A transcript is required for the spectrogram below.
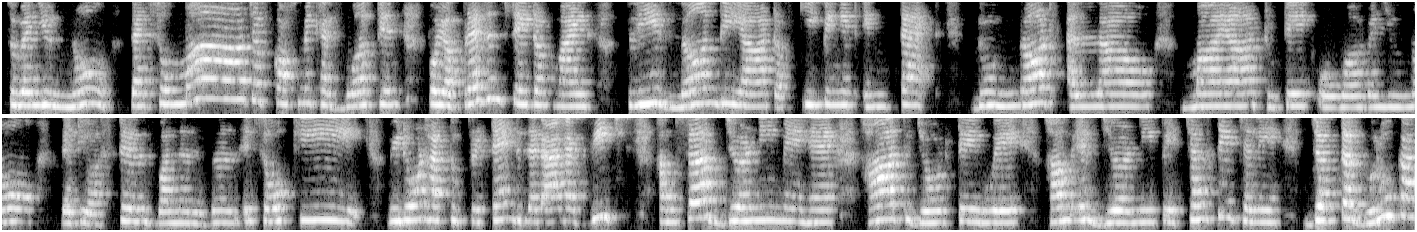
So when you know that so much of cosmic has worked in for your present state of mind, please learn the art of keeping it intact Do not allow Maya to take over when you know that you are still vulnerable. It's okay. We don't have to pretend that I have reached. हम सब journey में हैं हाथ जोड़ते हुए हम इस journey पे चलते चले जब तक गुरु का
